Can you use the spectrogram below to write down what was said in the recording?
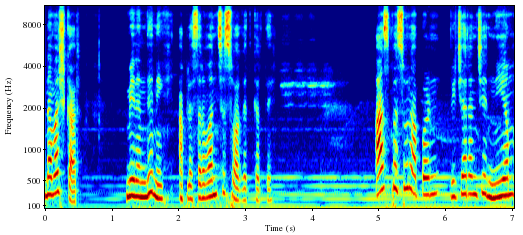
नमस्कार. मी नंदिनी आपल्या सर्वांचं स्वागत करते. आजपासून आपण विचारांचे नियम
